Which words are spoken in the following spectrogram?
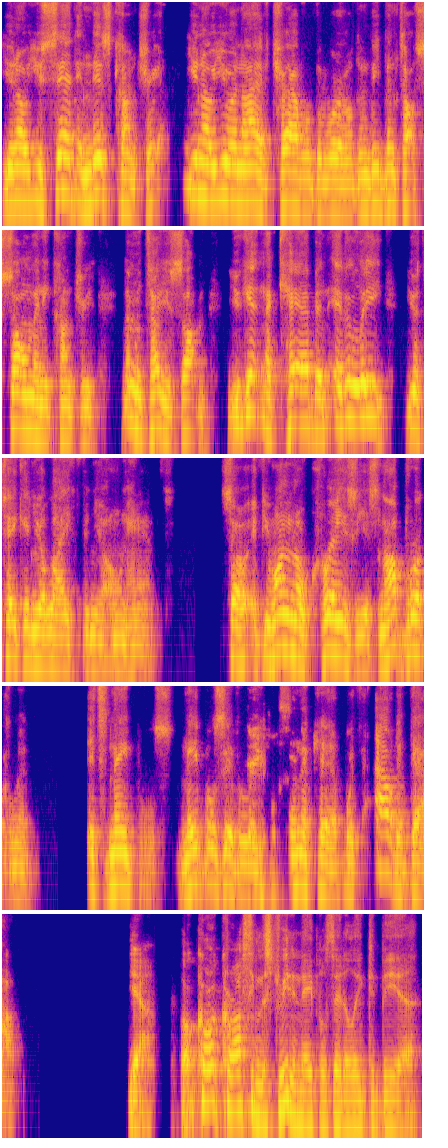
you know, you said in this country, you know, you and I have traveled the world and we've been to so many countries. Let me tell you something. You get in a cab in Italy, you're taking your life in your own hands. So if you want to know crazy, it's not Brooklyn, it's Naples, Naples, Italy, Naples. in a cab, without a doubt. Yeah. Or crossing the street in Naples, Italy could be a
